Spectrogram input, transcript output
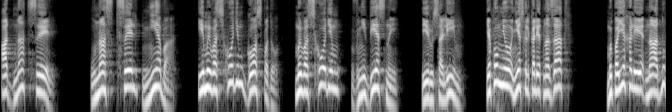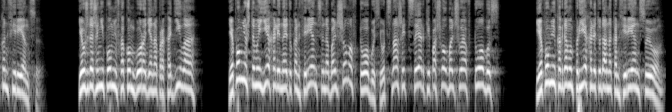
одна цель. У нас цель неба. И мы восходим к Господу, мы восходим в небесный Иерусалим. Я помню, несколько лет назад мы поехали на одну конференцию. Я уже даже не помню, в каком городе она проходила. Я помню, что мы ехали на эту конференцию на большом автобусе. Вот с нашей церкви пошел большой автобус. Я помню, когда мы приехали туда на конференцию,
